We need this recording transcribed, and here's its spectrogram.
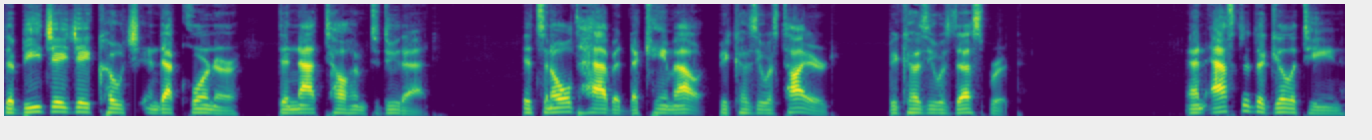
The BJJ coach in that corner did not tell him to do that. It's an old habit that came out because he was tired, because he was desperate. And after the guillotine,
